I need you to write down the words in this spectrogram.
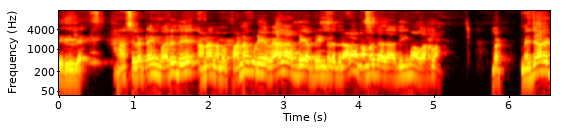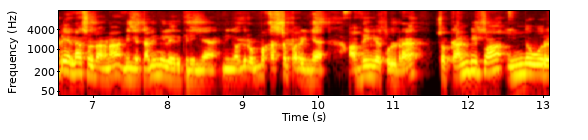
தெரியல. ஆனால் சில டைம் வருது. ஆனால் நம்ம பண்ணக்கூடிய வேலை அப்படி அப்படின்றதுனால நமக்கு அது அதிகமாக வரலாம். பட் மெஜாரிட்டி என்ன சொல்கிறாங்கன்னா நீங்கள் தனிமையில் இருக்கிறீங்க. நீங்கள் வந்து ரொம்ப கஷ்டப்படுறீங்க அப்படிங்க கொள்ற ஸோ கண்டிப்பாக இந்த ஒரு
